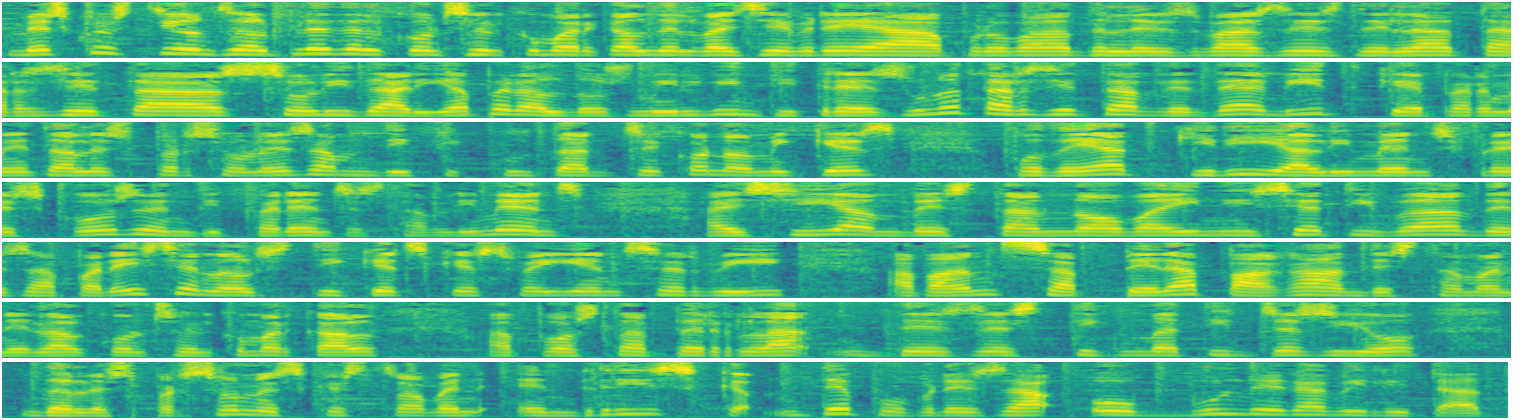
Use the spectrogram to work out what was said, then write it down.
Més qüestions. El ple del Consell Comarcal del Baix Ebre ha aprovat les bases de la targeta solidària per al 2023, una targeta de dèbit que permet a les persones amb dificultats econòmiques poder adquirir aliments frescos en diferents establiments. Així, amb esta nova iniciativa, desapareixen els tíquets que es feien servir abans per a pagar. D'esta manera, el Consell Comarcal aposta per la desestigmatització de les persones que es troben en risc de pobresa o vulnerabilitat.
